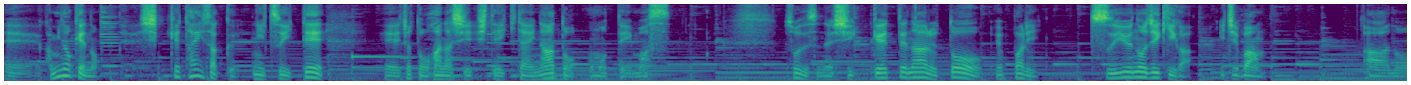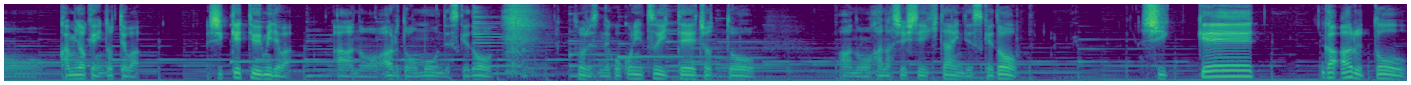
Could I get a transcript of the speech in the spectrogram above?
えー、髪の毛の湿気対策について、えー、ちょっとお話ししていきたいなと思っています。そうですね。湿気ってなるとやっぱり梅雨の時期が一番あの髪の毛にとっては湿気っていう意味ではあのあると思うんですけどそうですね。ここについてちょっとあのお話ししていきたいんですけど湿気があると,、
